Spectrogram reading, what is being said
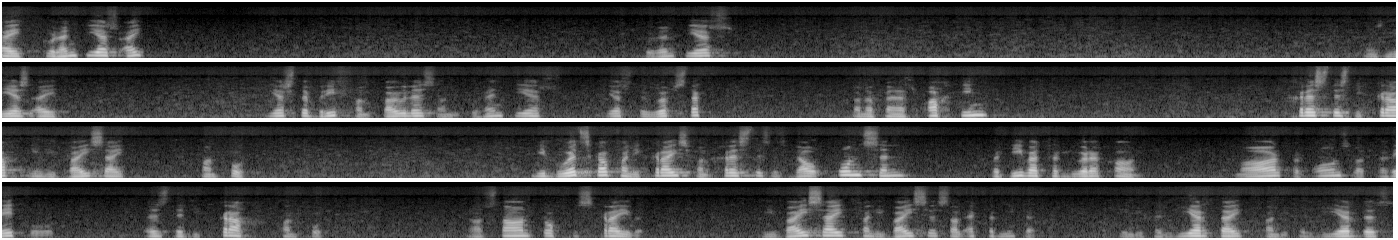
uit Korintiërs uit. Korintiërs Ons lees uit Eerste brief van Paulus aan die Korintiërs, eerste hoofstuk vanaf vers 18 Christus die krag en die wysheid van God. Die boodskap van die kruis van Christus is wel onsin vir die wat verlore gaan. Maar vir ons wat gered word, is dit die krag van God. Daar staan tog geskrywe: Die wysheid van die wyse sal ek vernietig en die geleerdheid van die geleerdes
